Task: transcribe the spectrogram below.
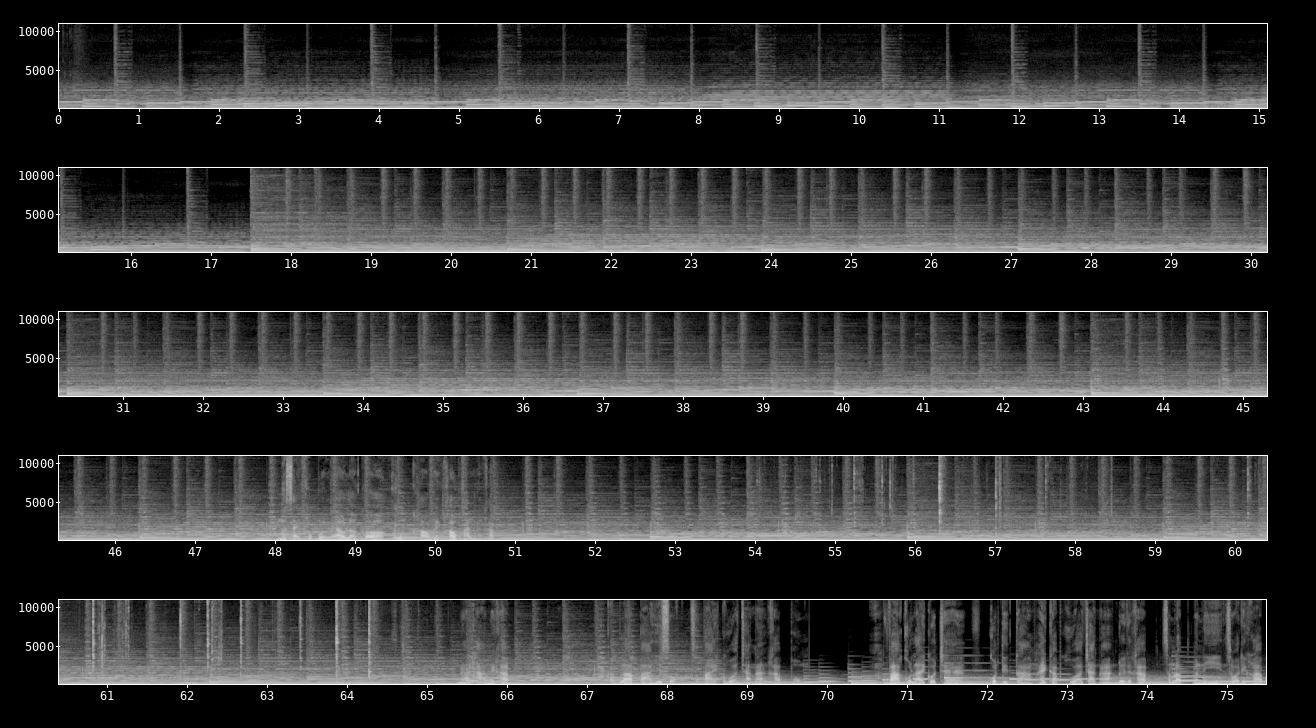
เมื่อใส่ครบหมดแล้วเราก็คลุกเคล้าให้เข้ากันนะครับ น่าทานไหมครับ กับลาบปลายี่สกสไตล์ครัวจานะครับผมฝากกดไลค์กดแชร์ กดติดตามให้กับครัวจานะด้วยนะครับสำหรับวันนี้สวัสดีครับ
